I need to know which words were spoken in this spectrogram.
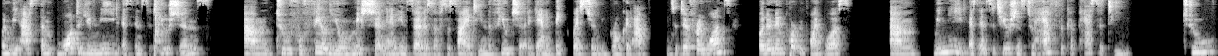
when we asked them, what do you need as institutions um, to fulfill your mission and in service of society in the future? Again, a big question. We broke it up into different ones. But an important point was um, we need as institutions to have the capacity to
